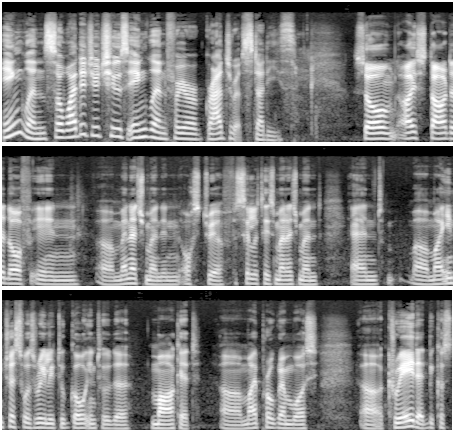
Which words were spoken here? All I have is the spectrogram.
England. So why did you choose England for your graduate studies? So I started off in uh, management in Austria, facilities management, and uh, my interest was really to go into the market. Uh, my program was uh, created because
